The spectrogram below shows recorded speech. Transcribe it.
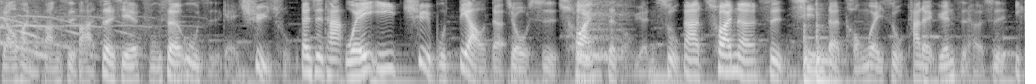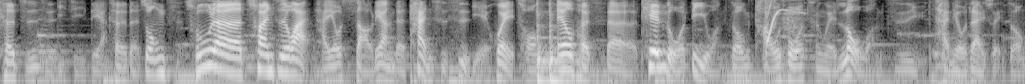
交换的方式把这些辐射物质给去除，但是它唯一去不掉的就是氚这种元素。那氚呢是氢的同位素，它的原子核是一颗质子以及两颗的中子。除了氚之外，还有少量的碳十四也会从 ALPS 的天罗地网中逃脱，成为漏网之鱼，残留在水中。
